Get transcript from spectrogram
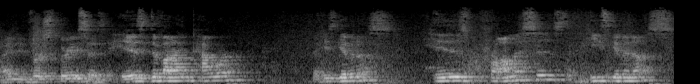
Right? In verse 3, it says, His divine power that He's given us, His promises that He's given us.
